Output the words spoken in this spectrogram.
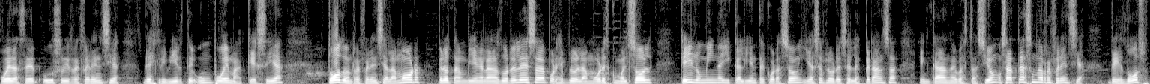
puede hacer uso y referencia de escribirte un poema que sea todo en referencia al amor, pero también a la naturaleza. Por ejemplo, el amor es como el sol que ilumina y calienta el corazón y hace florecer la esperanza en cada nueva estación. O sea, te hace una referencia de dos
